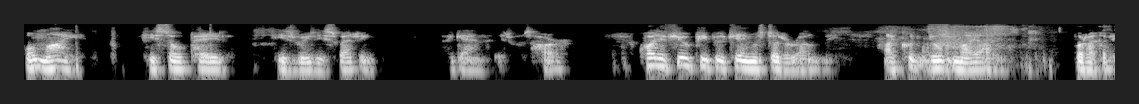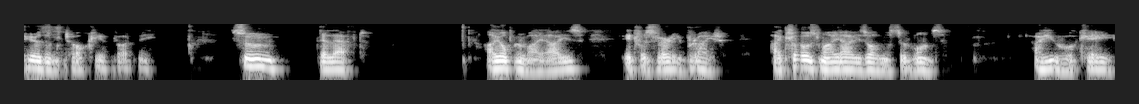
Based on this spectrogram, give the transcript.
Oh my, he's so pale. He's really sweating. Again, it was her. Quite a few people came and stood around me. I couldn't open my eyes, but I could hear them talking about me. Soon they left. I opened my eyes. It was very bright. I closed my eyes almost at once. Are you okay?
